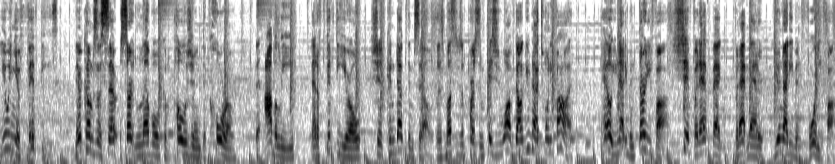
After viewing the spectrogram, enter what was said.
you in your 50s. There comes a certain level of composure and decorum that I believe that a 50 year old should conduct themselves. As much as a person pisses you off, dog, you're not 25. Hell, you're not even 35. Shit, for that fact, for that matter, you're not even 45.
